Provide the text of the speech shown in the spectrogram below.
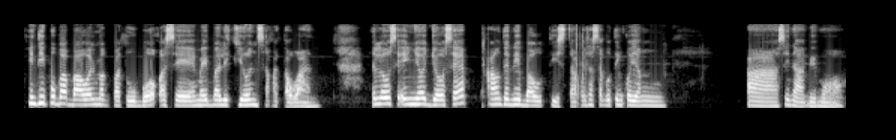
hindi po ba bawal magpatubo kasi may balik yun sa katawan? Hello sa inyo, Joseph Anthony Bautista. Kung sasagutin ko yung ah, sinabi mo.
